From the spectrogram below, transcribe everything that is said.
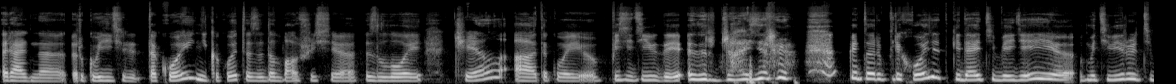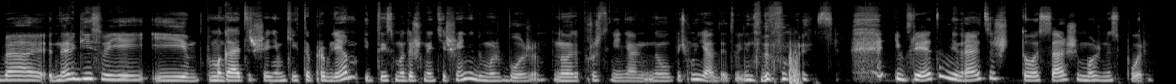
реально руководитель такой, не какой-то задолбавшийся злой чел, а такой позитивный энерджайзер, который приходит, кидает тебе идеи, мотивирует тебя энергией своей и помогает решением каких-то проблем, и ты смотришь на эти решения и думаешь, боже, ну это просто гениально, ну почему я до этого не додумалась? И при этом мне нравится, что с Сашей можно спорить.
